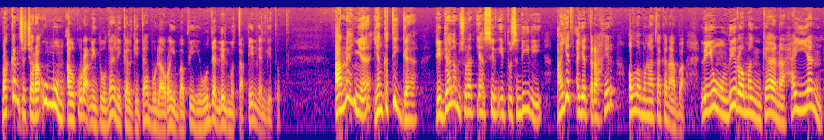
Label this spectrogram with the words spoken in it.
Bahkan secara umum Al-Quran itu dzalikal kitabu la raiba fihi hudan lil muttaqin kan gitu. Anehnya yang ketiga, di dalam surat Yasin itu sendiri, ayat-ayat terakhir Allah mengatakan apa? Liyunzira man kana hayyan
